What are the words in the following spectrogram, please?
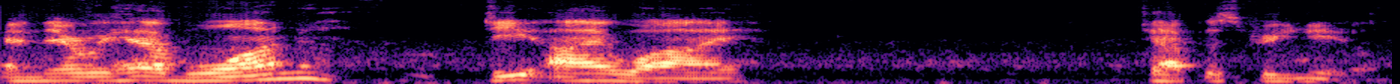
And there we have one DIY tapestry needle.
